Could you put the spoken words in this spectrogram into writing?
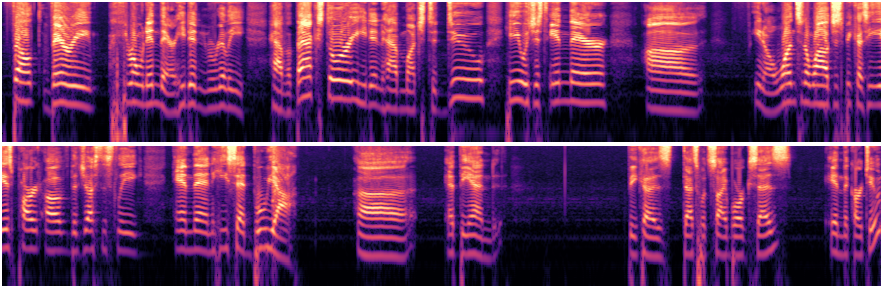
felt very thrown in there. He didn't really have a backstory. He didn't have much to do. He was just in there, uh, you know, once in a while just because he is part of the Justice League. And then he said "booyah" uh, at the end because that's what Cyborg says in the cartoon.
